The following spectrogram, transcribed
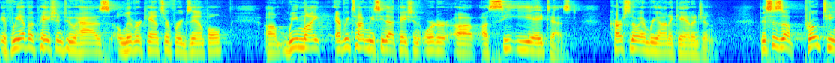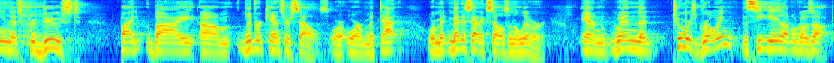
if we have a patient who has a liver cancer, for example, um, we might, every time we see that patient, order a, a CEA test, carcinoembryonic antigen. This is a protein that's produced by, by um, liver cancer cells or, or, metat, or metastatic cells in the liver. And when the tumor's growing, the CEA level goes up.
